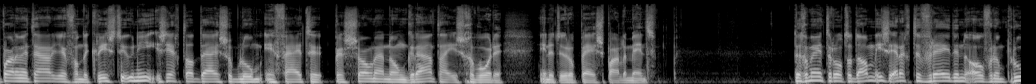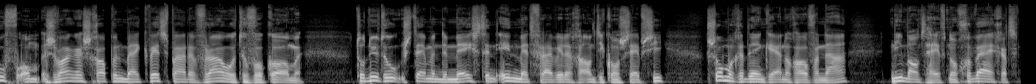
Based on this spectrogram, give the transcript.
parlementariër van de ChristenUnie zegt dat Dijsselbloem... in feite persona non grata is geworden in het Europees Parlement. De gemeente Rotterdam is erg tevreden over een proef... om zwangerschappen bij kwetsbare vrouwen te voorkomen. Tot nu toe stemmen de meesten in met vrijwillige anticonceptie. Sommigen denken er nog over na. Niemand heeft nog geweigerd.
